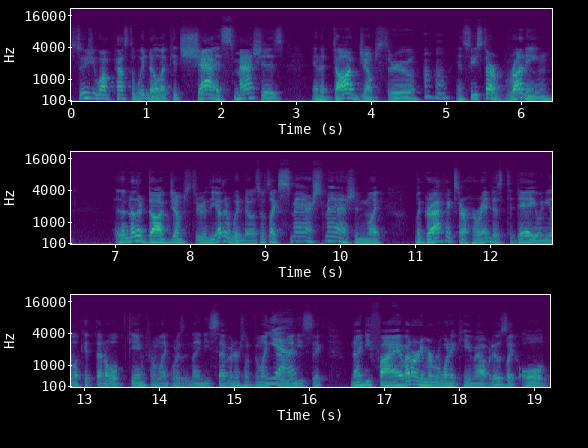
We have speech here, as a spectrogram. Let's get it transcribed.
As soon as you walk past the window, like it shat, it smashes, and a dog jumps through. Uh huh. And so you start running, and then another dog jumps through the other window. So it's like smash, smash, and like the graphics are horrendous today when you look at that old game from like what is it, ninety seven or something like Yeah. that, 96, 95. I don't remember when it came out, but it was like old.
